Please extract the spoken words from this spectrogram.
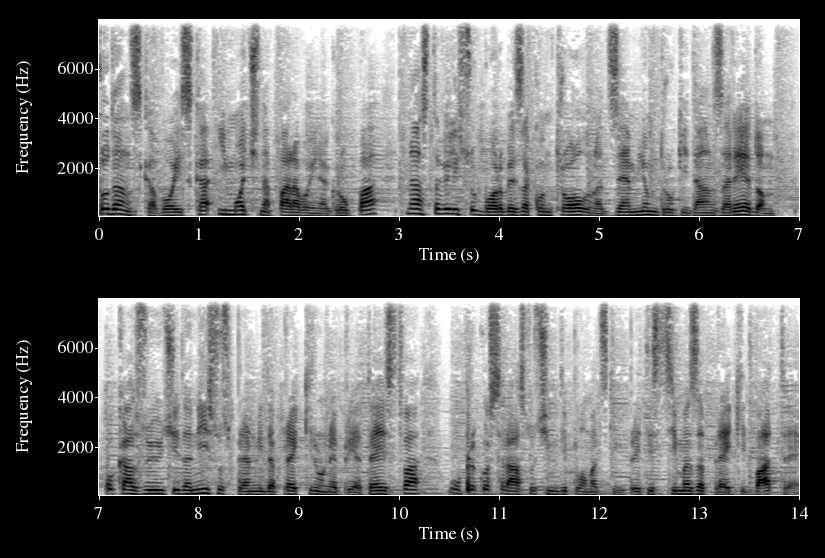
Sudanska vojska i moćna paravojna grupa nastavili su borbe za kontrolu nad zemljom drugi dan za redom, pokazujući da nisu spremni da prekinu neprijateljstva uprkos rastućim diplomatskim pritiscima za prekid vatre.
